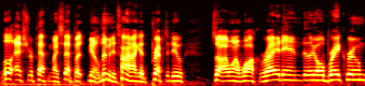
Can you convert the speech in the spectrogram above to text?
little extra pep in my step, but you know, limited time. I got prep to do, so I want to walk right into the old break room,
